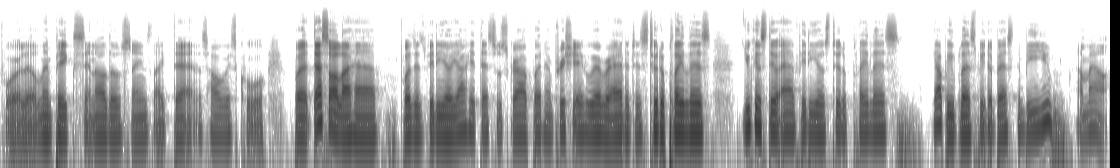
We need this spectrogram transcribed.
for the Olympics and all those things like that. It's always cool. But that's all I have for this video. Y'all hit that subscribe button. Appreciate whoever added this to the playlist. You can still add videos to the playlist. Y'all be blessed, be the best, and be you. I'm out.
